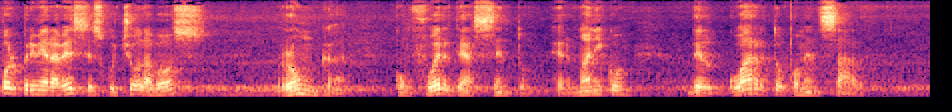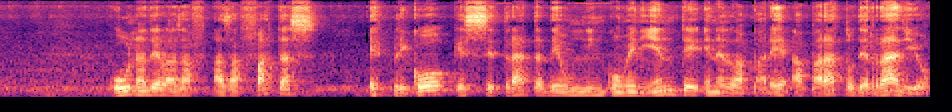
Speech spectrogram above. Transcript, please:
Por primera vez se escuchó la voz ronca, con fuerte acento germánico, del cuarto comensal. Una de las azafatas explicó que se trata de un inconveniente en el aparato de radio.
